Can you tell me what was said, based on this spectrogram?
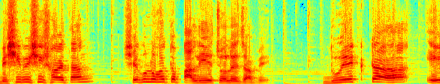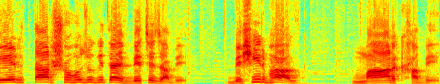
বেশি বেশি শয়তান, সেগুলো হয়তো পালিয়ে চলে যাবে। দু একটা এর তার সহযোগিতায় বেঁচে যাবে। বেশিরভাগ মার খাবে।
